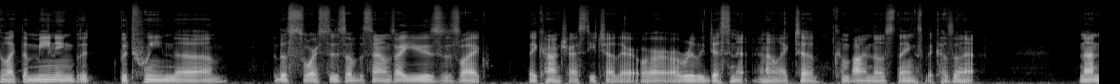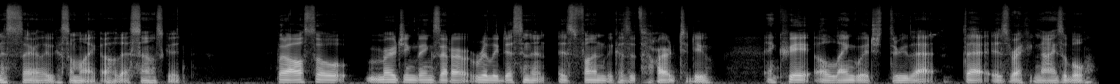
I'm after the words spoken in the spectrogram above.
feel like the meaning be- between the the sources of the sounds I use is like they contrast each other or are really dissonant, and I like to combine those things because of that. Not necessarily because I'm like, oh, that sounds good, but also merging things that are really dissonant is fun because it's hard to do, and create a language through that that is recognizable.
